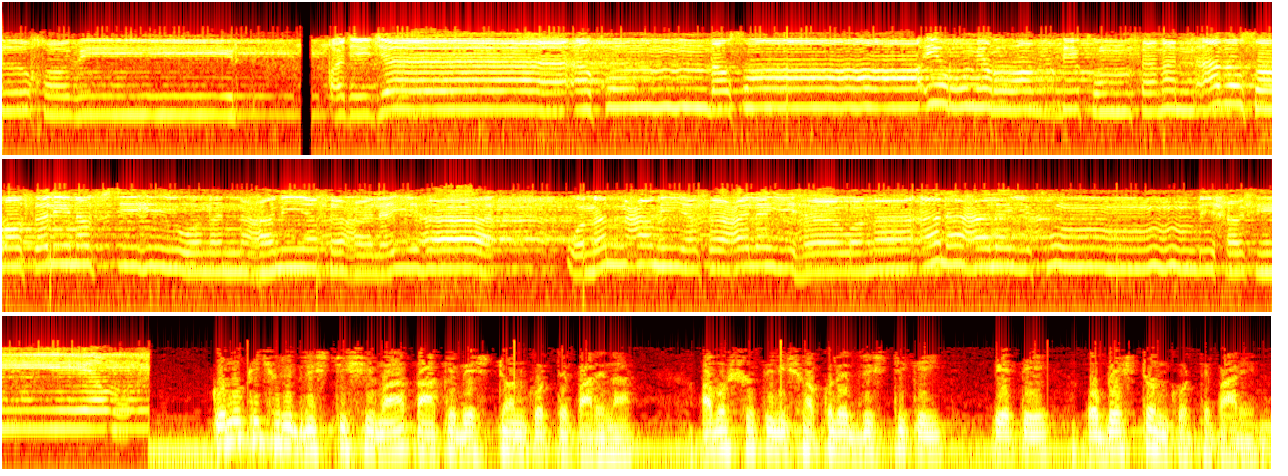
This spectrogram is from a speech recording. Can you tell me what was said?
الخبير قد جاءكم بصائر من ربكم فمن أبصر فلنفسه ومن عمي فعليها ومن عمي فعليها وما أنا عليكم بحفيظ কোনো কিছুরই দৃষ্টিসীমা তাকে বেষ্টন করতে পারে না। অবশ্য তিনি সকলের দৃষ্টিকেই পেতে ও বেষ্টন করতে পারেন।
